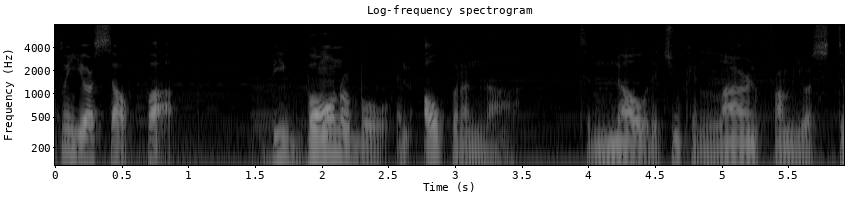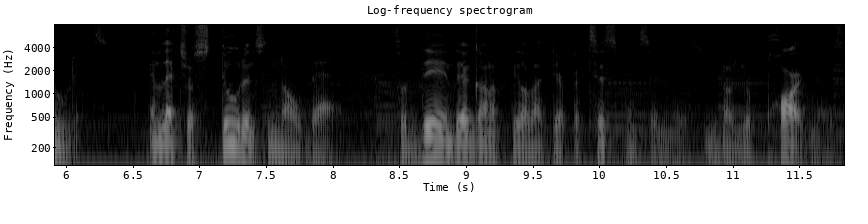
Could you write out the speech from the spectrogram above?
Open yourself up. Be vulnerable and open enough to know that you can learn from your students and let your students know that. So then they're gonna feel like they're participants in this, you know, your partners.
